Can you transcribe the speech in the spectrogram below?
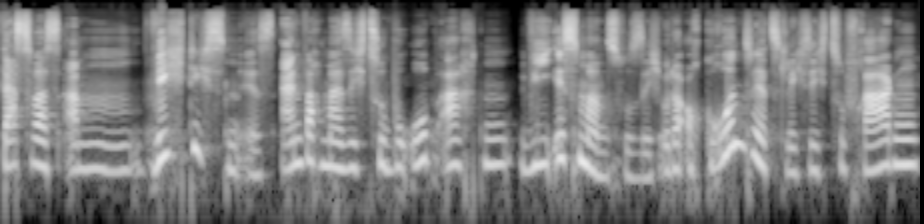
das, was am wichtigsten ist, einfach mal sich zu beobachten, wie ist man zu sich oder auch grundsätzlich sich zu fragen,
